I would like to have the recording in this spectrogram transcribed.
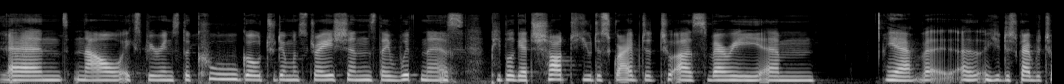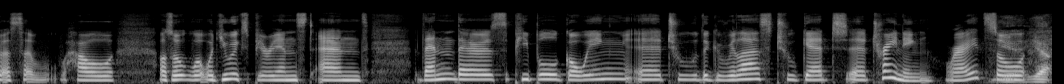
Yeah. and now experience the coup. Go to demonstrations. They witness people get shot. You described it to us very. Um, yeah, ve- uh, you described it to us uh, how also what, what you experienced, and then there's people going uh, to the guerrillas to get uh, training, right? So yeah, yeah.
